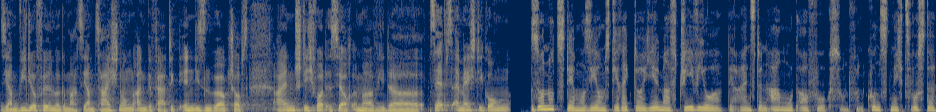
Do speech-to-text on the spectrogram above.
Sie haben Videofilme gemacht, sie haben Zeichnungen angefertigt in diesen Workshops. Ein Stichwort ist ja auch immer wieder Selbstermächtigung. So nutzt der Museumsdirektor Yilmaz Givior, der einst in Armut aufwuchs und von Kunst nichts wusste,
